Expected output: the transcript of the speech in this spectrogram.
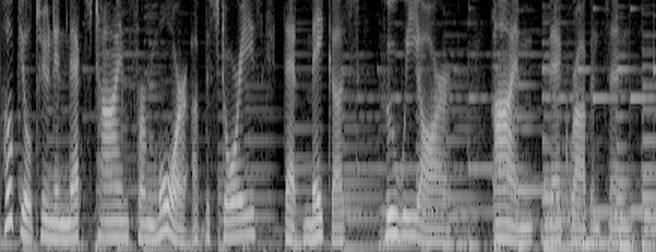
Hope you'll tune in next time for more of the stories that make us who we are. I'm Meg Robinson.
